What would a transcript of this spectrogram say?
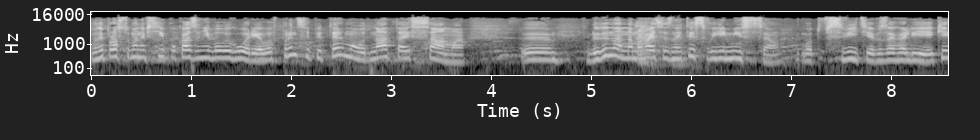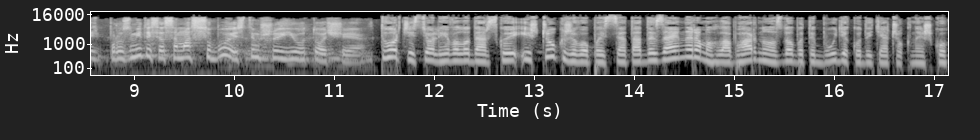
Вони просто мене всі показані в алегорії, але в принципі тема одна та й сама. Е, людина намагається знайти своє місце от, в світі взагалі, яке порозумітися сама з собою і з тим, що її оточує. Творчість Ольги Володарської і щук, живописця та дизайнера могла б гарно оздобити будь-яку дитячу книжку.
